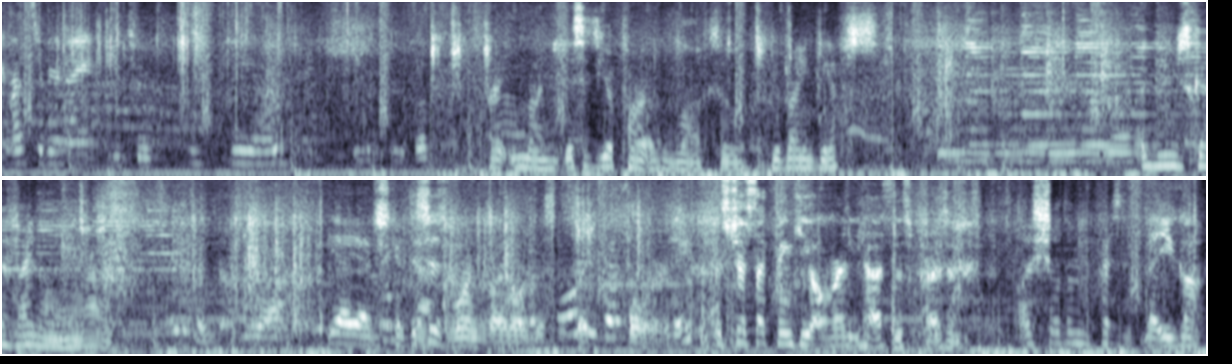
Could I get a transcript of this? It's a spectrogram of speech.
Great rest of your night. You too. Thank you. Alright, Iman, this is your part of the vlog, so you're buying gifts. And then you just gotta find all around. Yeah, yeah, just get This that. is one vinyl, this is like four. It's just I think he already has this present. Let's show them the present that you got.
